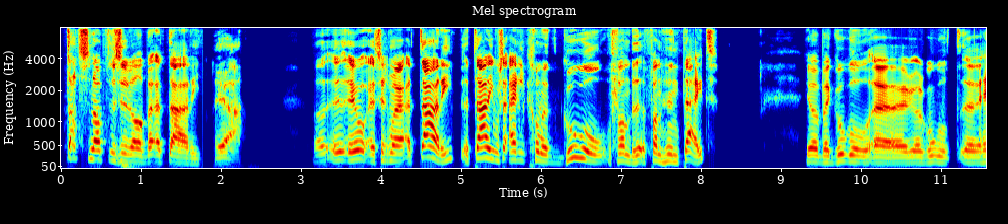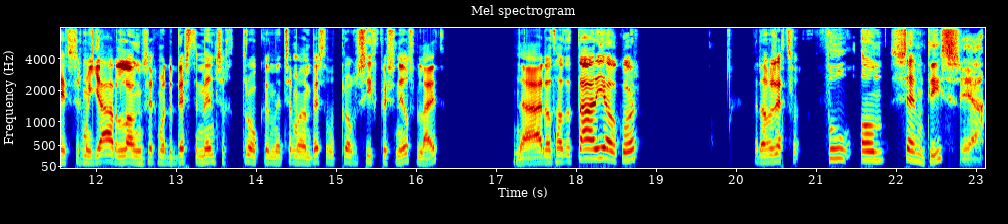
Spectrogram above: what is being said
dat snapten ze wel bij Atari. ja, eh, joh, eh, zeg maar, Atari. Atari was eigenlijk gewoon het Google van, de, van hun tijd. Joh, bij Google, eh, Google eh, heeft zeg maar, jarenlang zeg maar, de beste mensen getrokken met zeg maar, een best wel progressief personeelsbeleid. Nou, dat had Atari ook hoor. Maar dat was echt full on 70s. ja.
